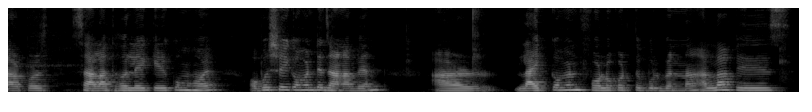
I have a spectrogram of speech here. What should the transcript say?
তারপর সালাদ হলে কীরকম হয়, অবশ্যই কমেন্টে জানাবেন। আর লাইক কমেন্ট ফলো করতে ভুলবেন না। আল্লাহ হাফিজ।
